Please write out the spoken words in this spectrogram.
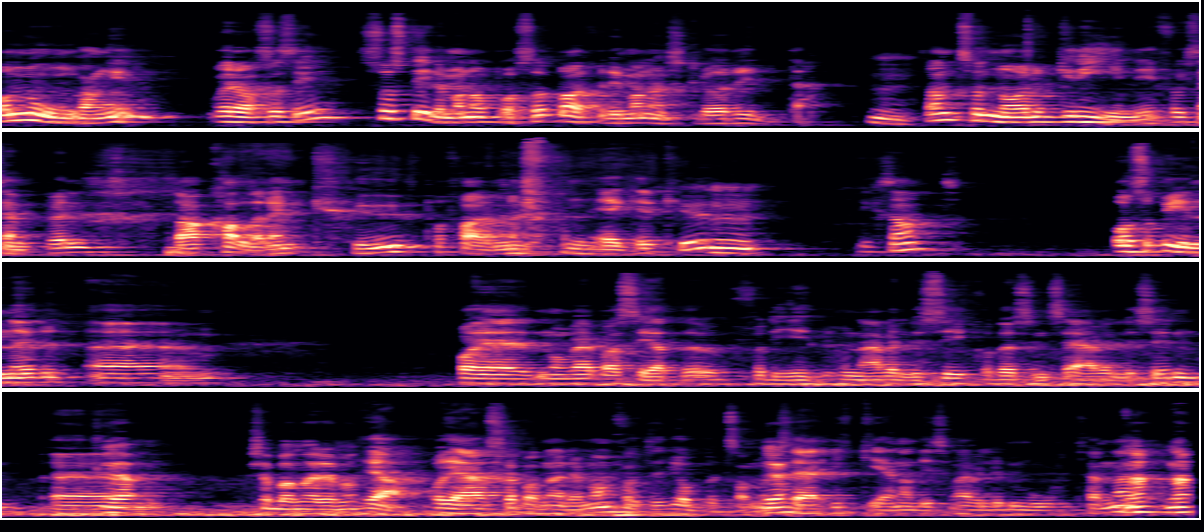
Og noen ganger vil jeg også si, så stiller man opp også bare fordi man ønsker å rydde. Sant? Så når Grini f.eks. da kaller en ku på farmen for negerku, ikke sant? Og så begynner eh, Og jeg, nå vil jeg bare si at det, fordi hun er veldig syk, og det syns jeg er veldig synd eh, ja. Shabana Rehman. ja, og jeg og Shabana Rehman faktisk jobbet sammen, Ja. så jeg er ikke en av de som er veldig mot henne. Ne, ne.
